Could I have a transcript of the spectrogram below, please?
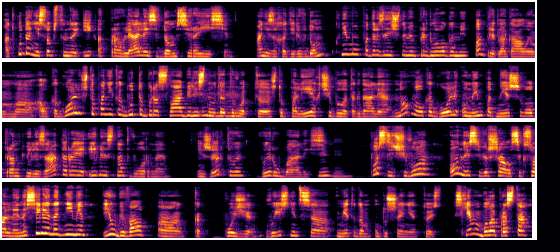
откуда они, собственно, и отправлялись в дом Сираиси. Они заходили в дом к нему под различными предлогами. Он предлагал им э, алкоголь, чтобы они как будто бы расслабились, ну вот это вот, чтобы полегче было и так далее. Но в алкоголь он им подмешивал транквилизаторы или снотворное. И жертвы вырубались. Мгм. После чего он и совершал сексуальное насилие над ними и убивал, а, как позже выяснится, методом удушения. То есть схема была проста,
